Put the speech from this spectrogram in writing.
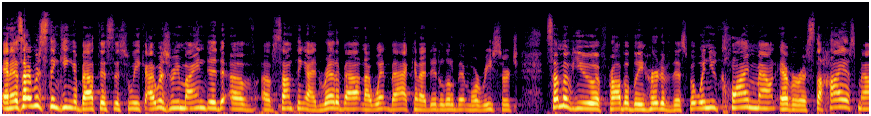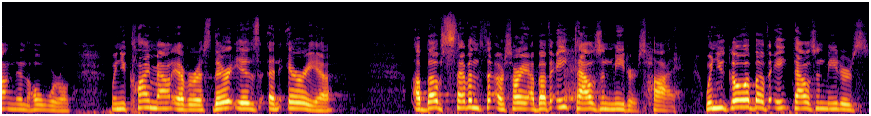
And as I was thinking about this this week, I was reminded of, of something I'd read about, and I went back and I did a little bit more research. Some of you have probably heard of this, but when you climb Mount Everest, the highest mountain in the whole world, when you climb Mount Everest, there is an area above seven, or sorry, above 8,000 meters high. When you go above 8,000 meters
